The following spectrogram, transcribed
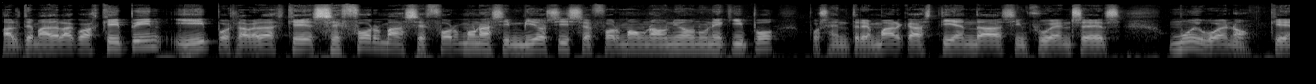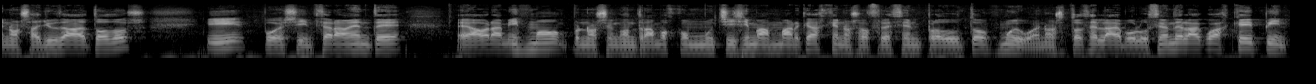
al tema del aquascaping y pues la verdad es que se forma, se forma una simbiosis, se forma una unión, un equipo pues entre marcas, tiendas, influencers, muy bueno, que nos ayuda a todos y pues sinceramente eh, ahora mismo pues, nos encontramos con muchísimas marcas que nos ofrecen productos muy buenos. Entonces la evolución del aquascaping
